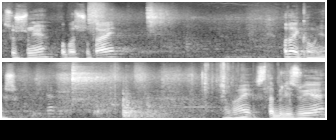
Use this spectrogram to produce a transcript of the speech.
słyszysz mnie? Popatrz tutaj. Podaj kołnierz. Dawaj, stabilizuję.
